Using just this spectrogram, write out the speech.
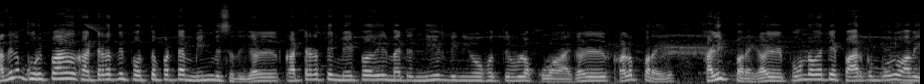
அதிலும் குறிப்பாக கட்டடத்தில் பொருத்தப்பட்ட மின் விசிறிகள் கட்டடத்தின் மேற்பகுதியில் மற்றும் நீர் விநியோகத்தில் உள்ள குழாய்கள் கழுப்பறைகள் கழிப்பறைகள் போன்றவற்றை பார்க்கும்போது அவை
